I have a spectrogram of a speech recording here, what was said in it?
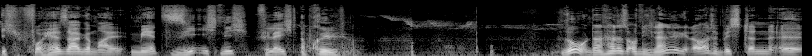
ich vorhersage mal, März sehe ich nicht, vielleicht April. So, und dann hat es auch nicht lange gedauert, bis dann äh,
